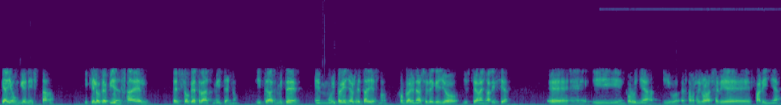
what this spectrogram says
que hay un guionista y que lo que piensa él es lo que transmite, ¿no? Y transmite en muy pequeños detalles, ¿no? Por ejemplo, hay una serie que yo, yo estoy ahora en Galicia eh, y en Coruña y estamos ahí con la serie Fariña.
